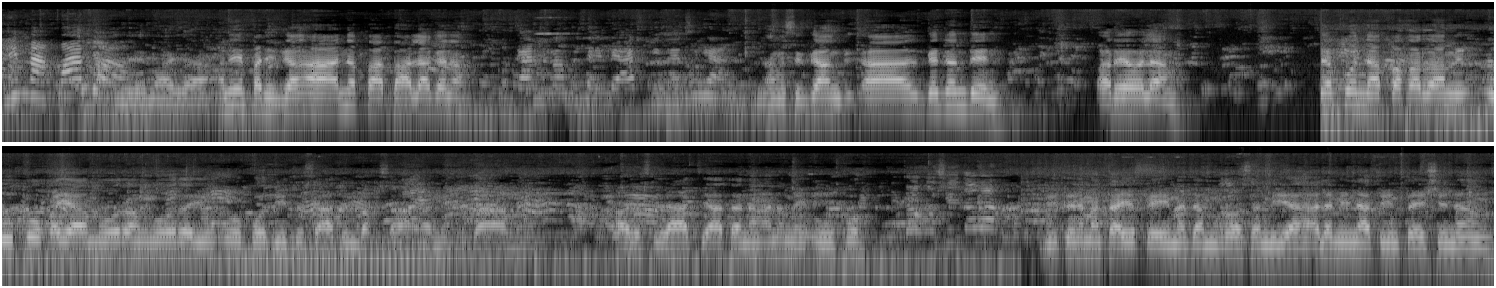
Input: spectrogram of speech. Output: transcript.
Lima, kwatro. Lima yan. Ano yung panigang? Ah, ano pa, balag, ano? Magkano ba mo sa iba ASCII na siya? Nang sigang, ah, ganyan din. Pareho lang. Yan po, napakaraming upo, kaya murang-mura yung upo dito sa ating baksakan. Dami. Halos lahat yata ng ano, may upo. Dito naman tayo kay Madam Rosa Mia. Alamin natin yung presyo ng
